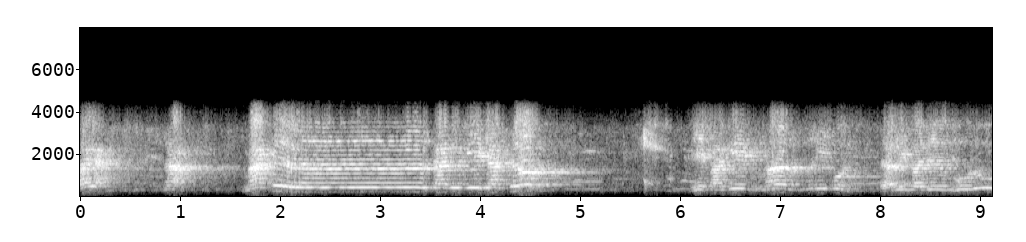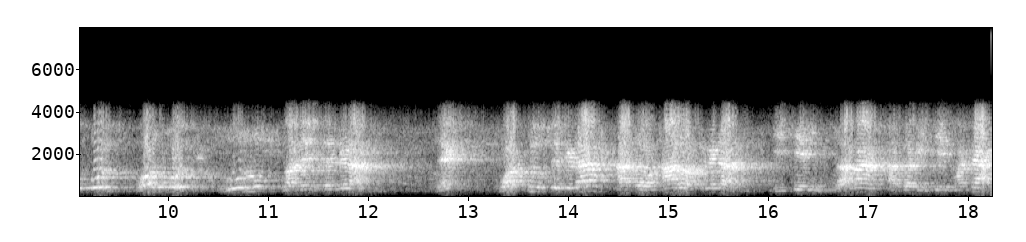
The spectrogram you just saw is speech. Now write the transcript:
tidak. Nah, maka kalau dia jatuh, dia panggil mazri pun. Daripada guru pun, walaupun guru mana tenggelam. Eh? Waktu tenggelam atau arah tenggelam. Isim zaman atau isim makan.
